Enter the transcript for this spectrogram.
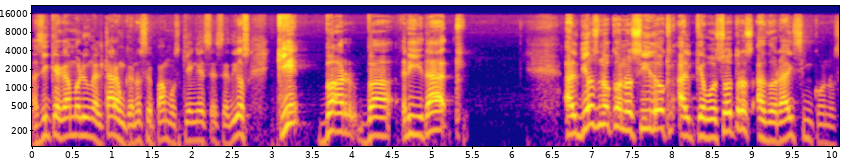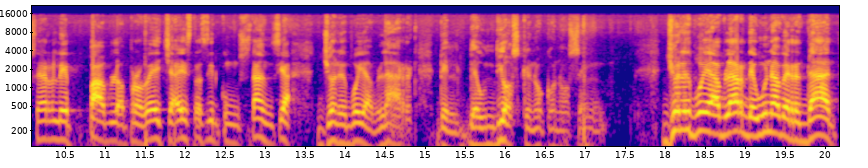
Así que hagámosle un altar, aunque no sepamos quién es ese Dios. ¡Qué barbaridad! Al Dios no conocido, al que vosotros adoráis sin conocerle, Pablo aprovecha esta circunstancia. Yo les voy a hablar de un Dios que no conocen. Yo les voy a hablar de una verdad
